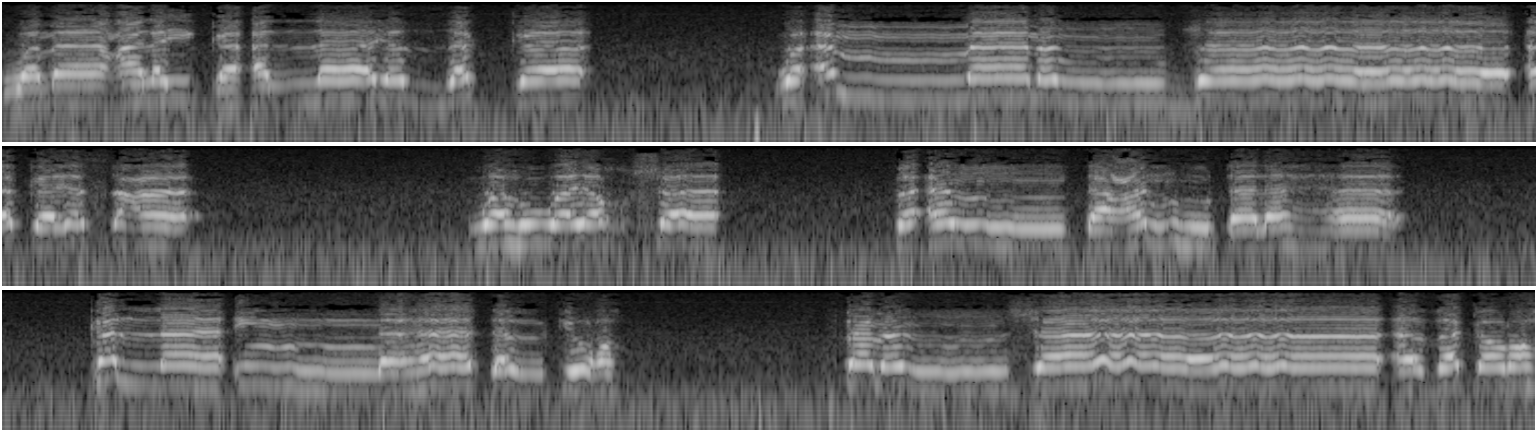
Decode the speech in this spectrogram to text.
وما عليك ألا يزكى وأما من جاءك يسعى وهو يخشى فأنت عنه تلهى كلا إنها تذكرة فمن شاء ذكره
